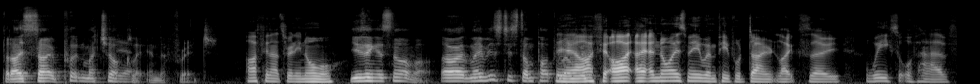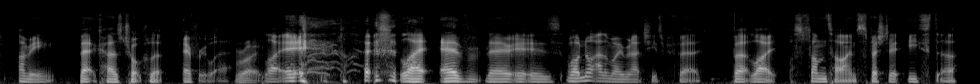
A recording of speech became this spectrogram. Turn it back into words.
But I started putting my chocolate in the fridge. I think that's really normal. You think it's normal? All right, maybe it's just unpopular. Yeah, I feel I, it annoys me when people don't like. So we sort of have. I mean, Beck has chocolate everywhere. right. Like, it, like every there it is. Well, not at the moment actually, to be fair, but like sometimes, especially at Easter,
